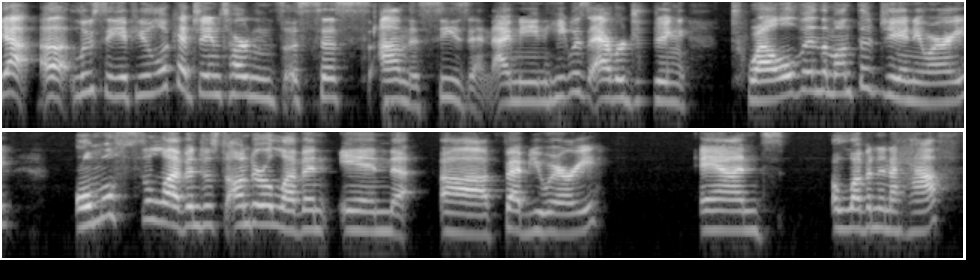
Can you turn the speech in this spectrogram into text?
Yeah, uh, Lucy, if you look at James Harden's assists on the season, I mean, he was averaging 12 in the month of January, almost 11, just under 11 in uh, February, and 11 and a half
